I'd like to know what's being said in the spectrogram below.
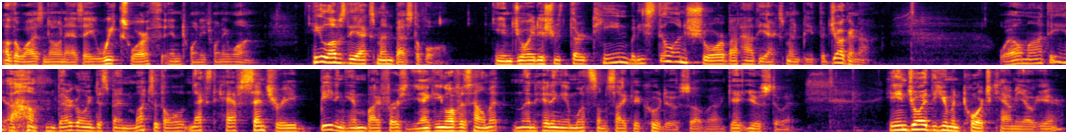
otherwise known as a week's worth in 2021. He loves the X Men best of all. He enjoyed issue 13, but he's still unsure about how the X Men beat the Juggernaut. Well, Monty, um, they're going to spend much of the next half century beating him by first yanking off his helmet and then hitting him with some psychic hoodoo, so uh, get used to it. He enjoyed the Human Torch cameo here.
